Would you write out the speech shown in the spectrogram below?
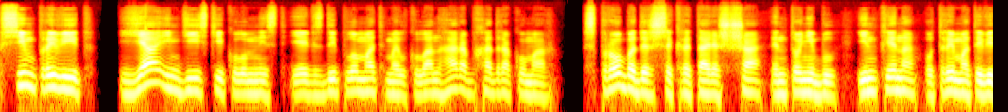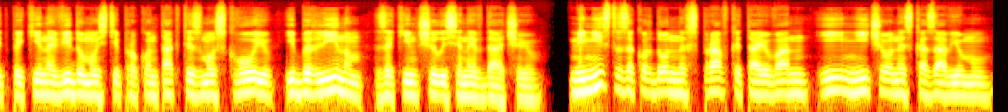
Всім привіт! Я індійський колумніст і екс-дипломат Мелкулангар Абхадракумар. Спроба держсекретаря США Ентоні Бу Інкена отримати від Пекіна відомості про контакти з Москвою і Берліном закінчилися невдачею. Міністр закордонних справ Китаю Ван І нічого не сказав йому.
